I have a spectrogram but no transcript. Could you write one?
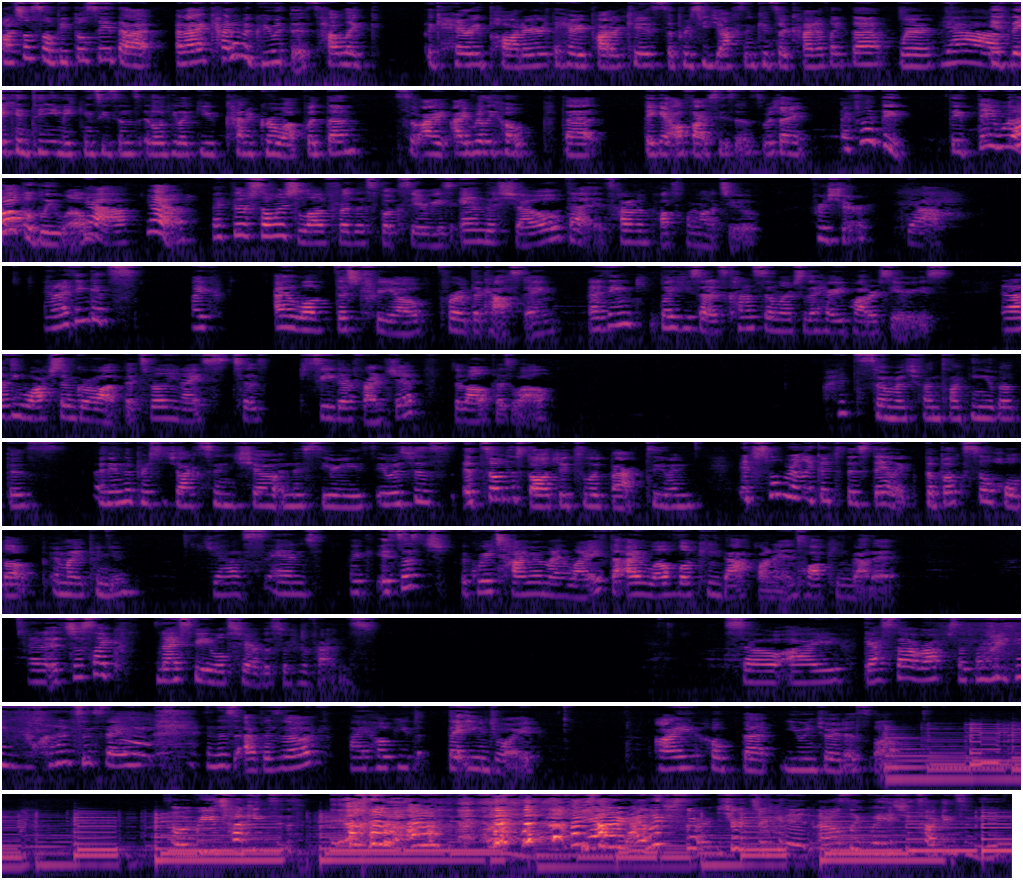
Also, some people say that, and I kind of agree with this. How like like Harry Potter, the Harry Potter kids, the Percy Jackson kids are kind of like that, where Yeah. if they continue making seasons, it'll be like you kind of grow up with them. So I I really hope that they get all five seasons, which I I feel like they they they will. probably will. Yeah. yeah, Like there's so much love for this book series and the show that it's kind of impossible not to. for sure. Yeah. And I think it's like I love this trio for the casting. I think like you said, it's kind of similar to the Harry Potter series. And as you watch them grow up, it's really nice to see their friendship develop as well. I had so much fun talking about this. I think the Percy Jackson show and this series, it was just it's so nostalgic to look back to, and it's still really good to this day. Like the books still hold up, in my opinion. Yes, and like it's such a great time in my life that I love looking back on it and talking about it. And it's just like nice to be able to share this with your friends. So I guess that wraps up everything we wanted to say in this episode. I hope you that you enjoyed. I hope that you enjoyed as well. Oh, were you talking to? I'm yeah. sorry, I like short short circuited. I was like, wait, is she talking to me?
